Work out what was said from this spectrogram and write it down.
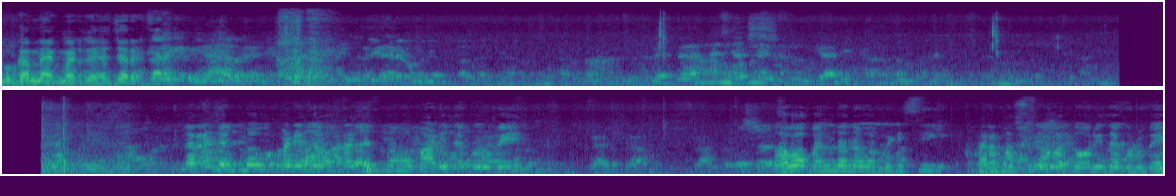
ಮುಖ ಮ್ಯಾಕ್ ಮಾಡ್ರಿ ಅಜ್ಜರ ನರಜನ್ಮವು ಪಡೆದ ಹರಜನ್ಮವು ಮಾಡಿದ ಗುರುವೇ ಭವ ಬಂಧನವ ಬಿಡಿಸಿ ಪರಮ ಸುಖವ ತೋರಿದ ಗುರುವೇ,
